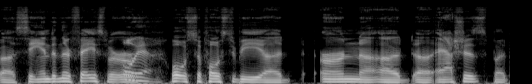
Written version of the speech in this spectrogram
uh, sand in their face or, Oh, yeah. what was supposed to be uh, urn uh, uh, ashes but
